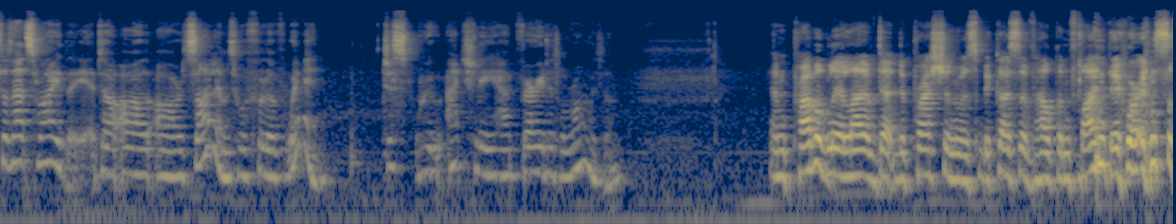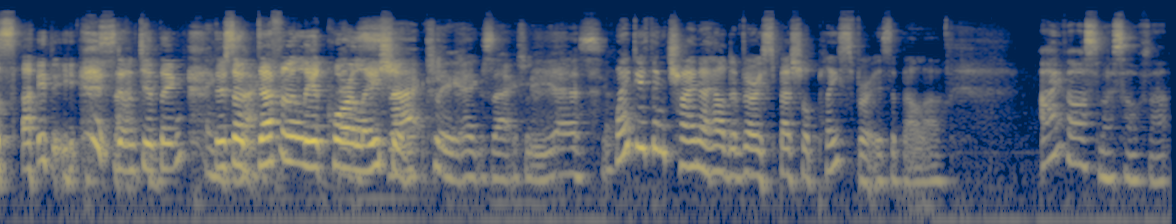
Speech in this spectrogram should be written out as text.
So that's why the, the, our, our asylums were full of women, just who actually had very little wrong with them. And probably a lot of that depression was because of how confined they were in society, don't you Exactly. think? There's a definitely a correlation. Exactly, exactly, yes. Why do you think China held a very special place for Isabella? I've asked myself that.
